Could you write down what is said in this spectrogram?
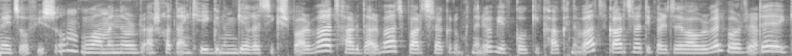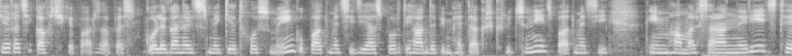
մեծ օֆիսում ու ամեն օր աշխատանք էի գնում գեղեցիկ շպարված, հարդարված, բարձրակրունկներով եւ կոկի քակնված։ Կարծրատիպ էր ձևավորվել, որ դե գեղեցիկ աղջիկ է պարզապես։ Գոլեգաներից մեկի հետ խոսում էինք ու պատմեցի դիասպորտի հանդեպ իմ հետաքրքրությունից, պատմեցի իմ համալսարաններից, թե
